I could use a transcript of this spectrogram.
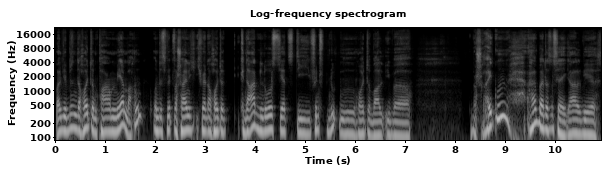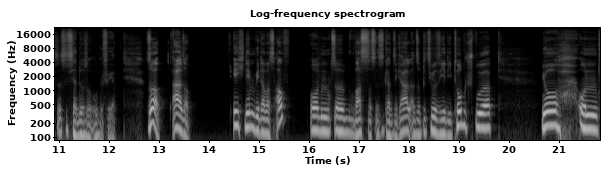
weil wir müssen da heute ein paar mehr machen und es wird wahrscheinlich, ich werde auch heute gnadenlos jetzt die fünf Minuten heute mal über, überschreiten. Aber das ist ja egal, wie, das ist ja nur so ungefähr. So, also, ich nehme wieder was auf. Und äh, was, das ist ganz egal. Also, beziehungsweise hier die Tonspur. Jo, und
